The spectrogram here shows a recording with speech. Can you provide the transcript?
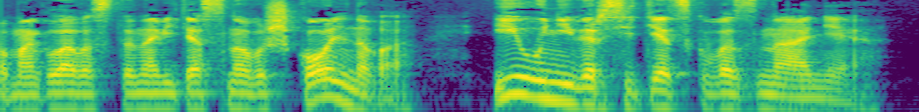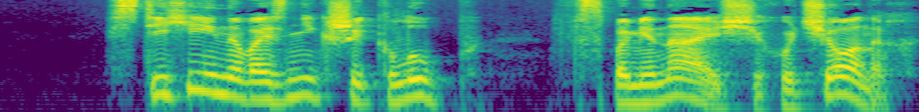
помогла восстановить основы школьного и университетского знания. Стихийно возникший клуб вспоминающих ученых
